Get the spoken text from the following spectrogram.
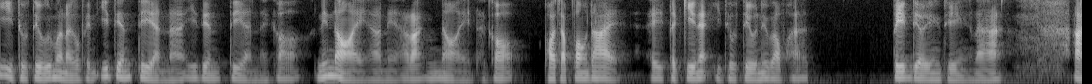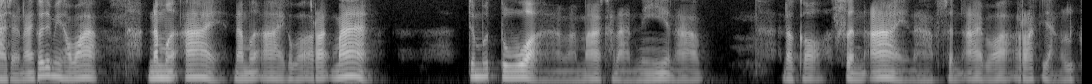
อีติวติวขึ้นมาหน่อยก็เป็นอีเตียนเตียนนะอีเตียนเตียนก็นิดหน่อยอันนี้รักนิดหน่อย แต่ก็พอจับต้องได้ไอ้ตะกี้เนี่ยอีติวติวนี่แบบว่าติดเดียวจริง ๆ นะอ่าจากนั้นก็จะมีคำว่านัมเมออ้นัมเมออ้ก็ว่ารักมากจมุตัวมามากขนาดนี้นะครับ แล้วก็เซินอ้นะครับเซินอ้แปลว่ารักอย่างลึก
